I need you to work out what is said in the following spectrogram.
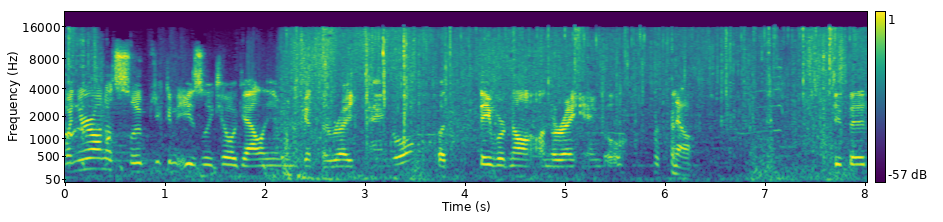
when you're on a sloop, you can easily kill a galleon when you get the right angle, but they were not on the right angle. No. Stupid.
